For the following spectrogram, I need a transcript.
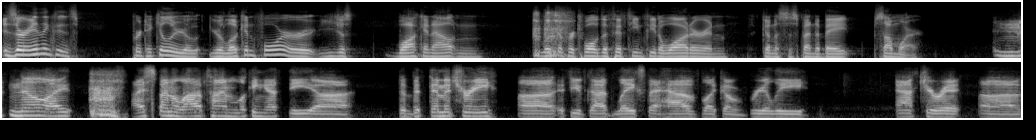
Is there anything that's particular you're, you're looking for, or are you just walking out and looking for 12 to 15 feet of water and gonna suspend a bait somewhere? N- No, I I spend a lot of time looking at the uh, the bathymetry. Uh, if you've got lakes that have like a really accurate uh,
